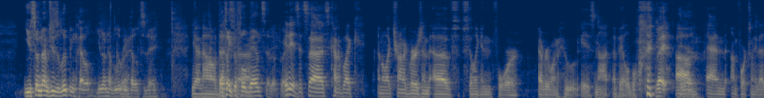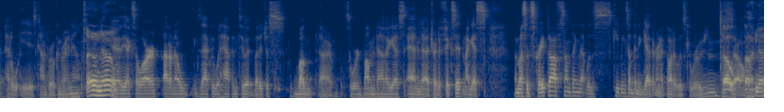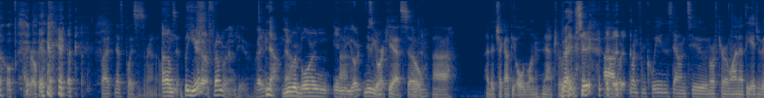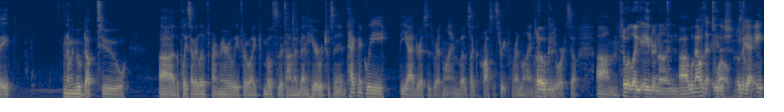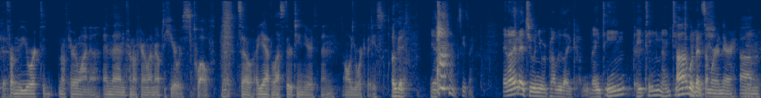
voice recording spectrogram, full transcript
you sometimes use a looping pedal. You don't have a looping Correct. pedal today. Yeah, no. That's, like the full uh, band setup, right? It is. It's uh, it's kind of like an electronic version of filling in for everyone who is not available. Right, um, And unfortunately, that pedal is kind of broken right now. Oh no! Yeah, the XLR. I don't know exactly what happened to it, but it just bugged. Uh, what's the word? Bummed out, I guess. And uh, tried to fix it, and I guess I must have scraped off something that was keeping something together, and I thought it was corrosion. oh, so oh no! I broke it. but there's places around it. Um, it. but you're not from around here, right? No, You were born in New York. New so- York, yeah. So uh, had to check out the old one naturally. Right, sure. uh, but went from Queens down to North Carolina at the age of eight, and then we moved up to uh, the place that I lived primarily for like most of the time I've been here, which was in technically the address is Red Lion, but it's like across the street from Red Lion, which Oh, is okay. New York. So, um, So at like eight or nine. uh, well, that was at twelve. Oh, so yeah, eight okay. from New York to North Carolina, and then from North Carolina up to here was twelve. So uh, yeah, the last thirteen years have been all York based. okay. Yeah. Excuse me. and I met you when you were probably like 19, 18, 19. Uh, it would have been somewhere in there. Um,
